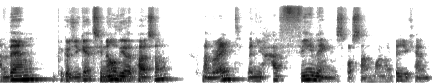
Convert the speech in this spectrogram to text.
And then because you get to know the other person, number eight, then you have feelings for someone. Okay, you can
